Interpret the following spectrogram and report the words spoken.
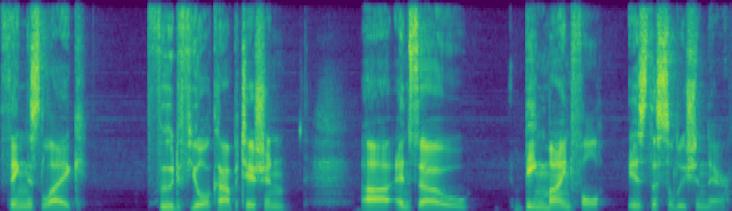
things like food fuel competition. Uh, and so being mindful is the solution there.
